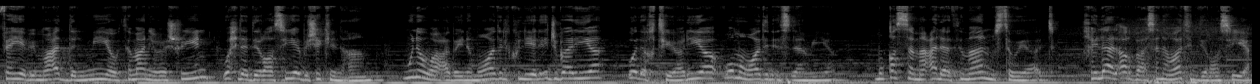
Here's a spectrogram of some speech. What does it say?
فهي بمعدل 128 وحدة دراسية بشكل عام منوعة بين مواد الكلية الإجبارية والاختيارية ومواد إسلامية مقسمة على ثمان مستويات خلال أربع سنوات دراسية.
